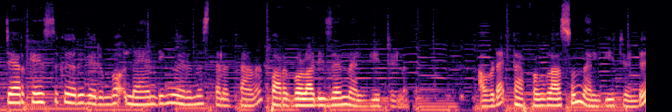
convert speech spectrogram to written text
സ്റ്റെയർ കേസ് കയറി വരുമ്പോൾ ലാൻഡിങ് വരുന്ന സ്ഥലത്താണ് പർഗോള ഡിസൈൻ നൽകിയിട്ടുള്ളത്. അവിടെ ടഫൻ ഗ്ലാസും നൽകിയിട്ടുണ്ട്.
